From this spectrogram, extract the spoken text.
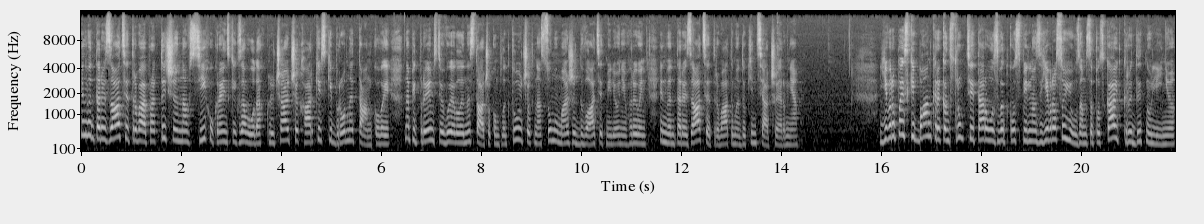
Інвентаризація триває практично на всіх українських заводах, включаючи Харківський бронетанковий. На підприємстві виявили нестачу комплектуючих на суму майже 20 мільйонів гривень. Інвентаризація триватиме до кінця червня. Європейський банк реконструкції та розвитку спільно з Євросоюзом запускають кредитну лінію.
